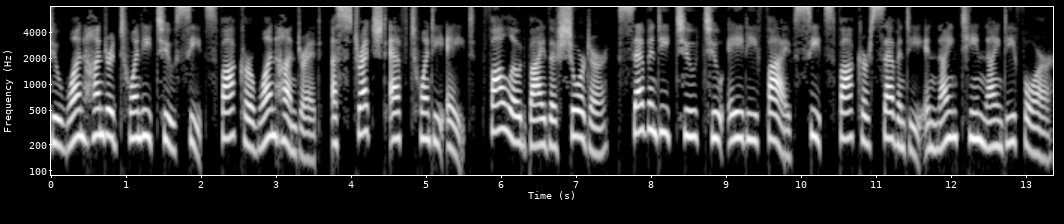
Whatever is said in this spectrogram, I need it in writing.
to 122 seats Fokker 100, a stretched F-28, followed by the shorter 72 to 85 seats Fokker 70 in 1994.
